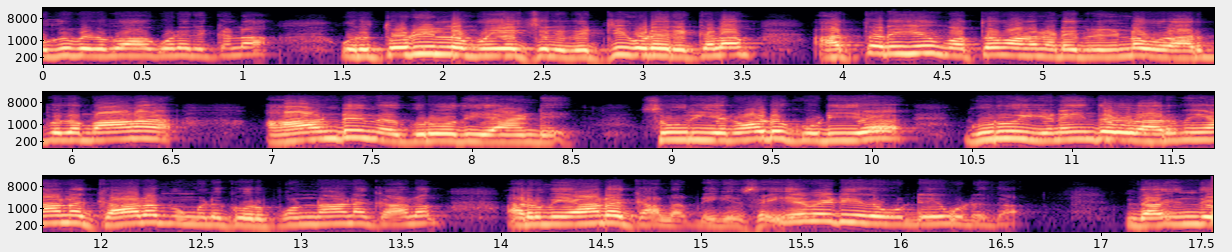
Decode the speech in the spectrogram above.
புகுவிழாவாக கூட இருக்கலாம் ஒரு தொழிலில் முயற்சியில் வெற்றி கூட இருக்கலாம். அத்தனையும் மொத்தமாக நடைபெறுகின்ற ஒரு அற்புதமான ஆண்டு இந்த குரோதி ஆண்டு. சூரியனோடு கூடிய குரு இணைந்த ஒரு அருமையான காலம் உங்களுக்கு ஒரு பொன்னான காலம் அருமையான காலம். நீங்கள் செய்ய வேண்டியது ஒன்றே ஒன்று தான் இந்த இந்த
